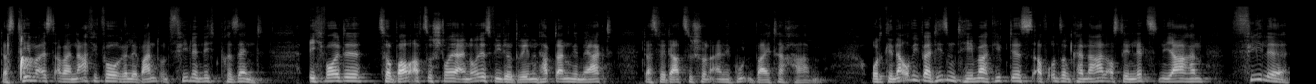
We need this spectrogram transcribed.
Das Thema ist aber nach wie vor relevant und viele nicht präsent. Ich wollte zur Bauabzugssteuer ein neues Video drehen und habe dann gemerkt, dass wir dazu schon einen guten Beitrag haben. Und genau wie bei diesem Thema gibt es auf unserem Kanal aus den letzten Jahren viele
